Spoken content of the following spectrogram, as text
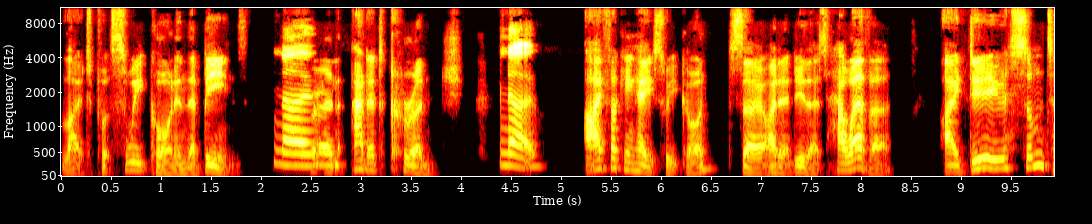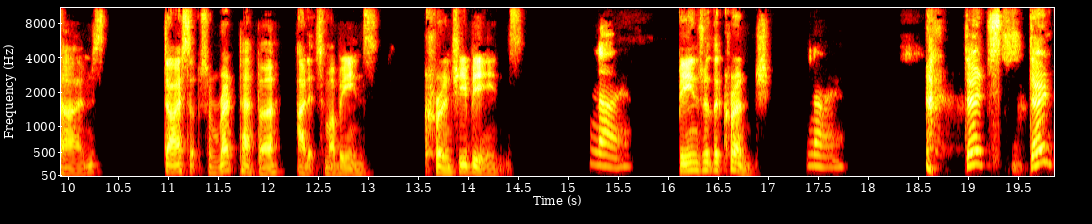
like to put sweet corn in their beans No, for an added crunch. no. I fucking hate sweet corn, so I don't do this. However, I do sometimes dice up some red pepper, add it to my beans. Crunchy beans. No, Beans with a crunch. no. Don't don't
